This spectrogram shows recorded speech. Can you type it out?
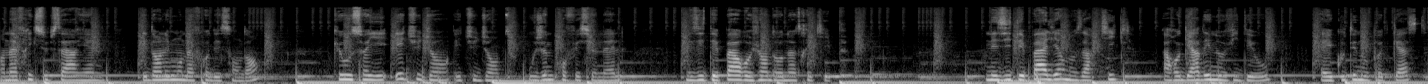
en Afrique subsaharienne et dans les mondes afrodescendants, que vous soyez étudiant, étudiante ou jeune professionnel, n'hésitez pas à rejoindre notre équipe. N'hésitez pas à lire nos articles, à regarder nos vidéos, à écouter nos podcasts,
